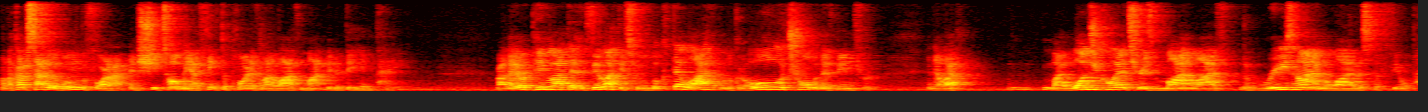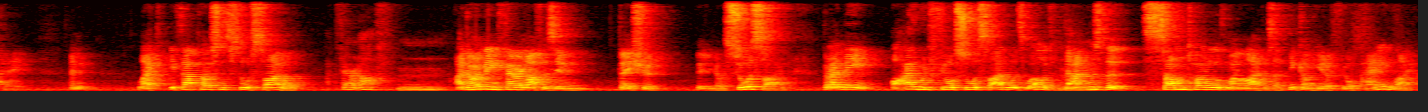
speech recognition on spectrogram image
Or like I've sat with a woman before, and, I, and she told me, I think the point of my life might be to be in pain. Right? There are people out there who feel like this, who look at their life and look at all the trauma they've been through, and they're like, my logical answer is my life. The reason I am alive is to feel pain, and like if that person's suicidal, like, fair enough. I don't mean fair enough as in they should, you know, suicide. But I mean, I would feel suicidal as well if that was the sum total of my life. Is I think I'm here to feel pain. Like,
